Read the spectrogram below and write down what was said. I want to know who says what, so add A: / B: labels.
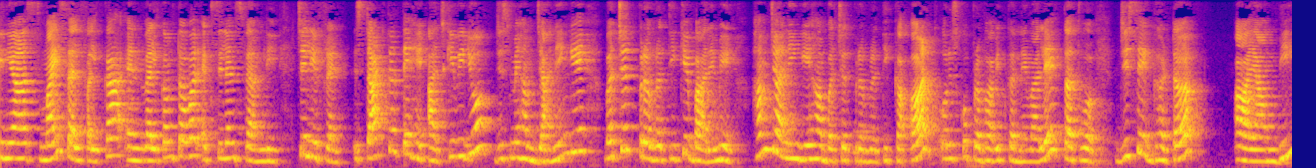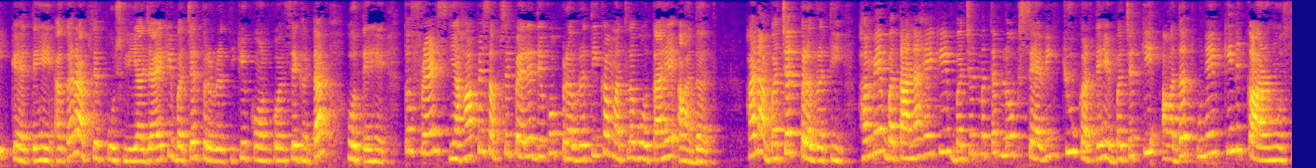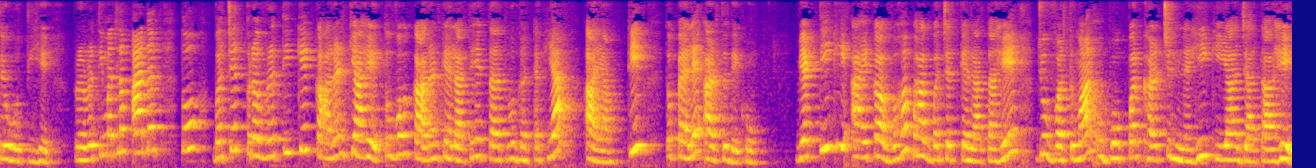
A: Myself Alka and welcome to our excellence family चलिए friend start करते हैं आज की वीडियो जिसमें हम जानेंगे बचत प्रवृत्ति के बारे में। हम जानेंगे यहाँ बचत प्रवृत्ति का अर्थ और इसको प्रभावित करने वाले तत्व, जिसे घटक आयाम भी कहते हैं। अगर आपसे पूछ लिया जाए कि बचत प्रवृत्ति के कौन कौन से घटक होते हैं तो फ्रेंड्स यहाँ पे सबसे पहले देखो, प्रवृत्ति का मतलब होता है आदत। है ना, बचत प्रवृत्ति। हमें बताना है कि बचत मतलब लोग सेविंग क्यों करते हैं? बचत की आदत उन्हें किन कारणों से होती है? प्रवृत्ति मतलब आदत। तो बचत प्रवृत्ति के कारण क्या है? तो वह कारण कहलाते हैं तत्व, घटक या आयाम। ठीक? तो पहले अर्थ देखो। व्यक्ति की आय का वह भाग बचत कहलाता है जो वर्तमान उपभोग पर खर्च नहीं किया जाता है।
